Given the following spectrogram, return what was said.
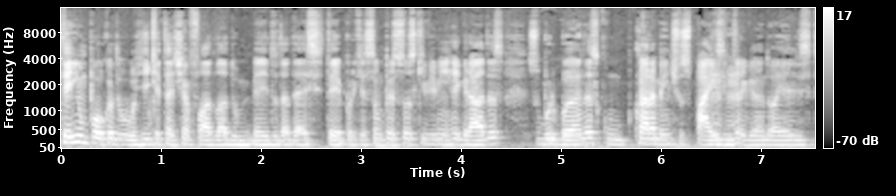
tem um pouco do. O Rick até tinha falado lá do medo da DST, porque são pessoas que vivem regradas, suburbanas, com claramente os pais Uhum. entregando a eles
